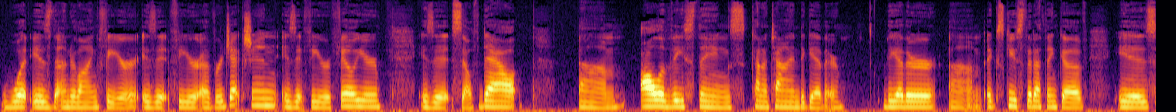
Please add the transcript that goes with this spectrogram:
what is the underlying fear? Is it fear of rejection? Is it fear of failure? Is it self doubt? Um, all of these things kind of tie in together. The other um, excuse that I think of is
